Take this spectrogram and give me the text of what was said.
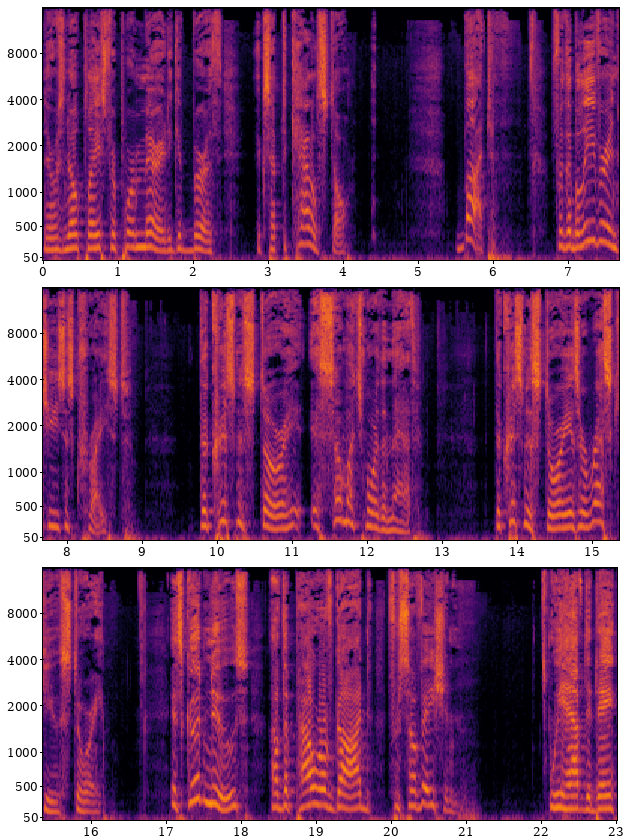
There was no place for poor Mary to give birth except a cattle stall. But for the believer in Jesus Christ, the Christmas story is so much more than that. The Christmas story is a rescue story. It's good news of the power of God for salvation. We have today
